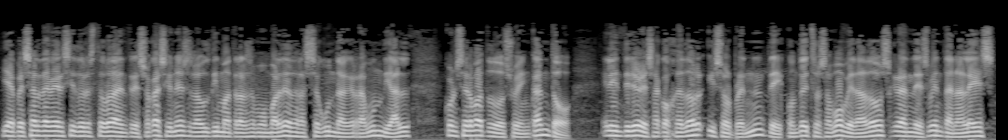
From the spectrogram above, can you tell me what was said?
y a pesar de haber sido restaurada en tres ocasiones, la última tras los bombardeos de la Segunda Guerra Mundial, conserva todo su encanto. El interior es acogedor y sorprendente, con techos abovedados, grandes ventanales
